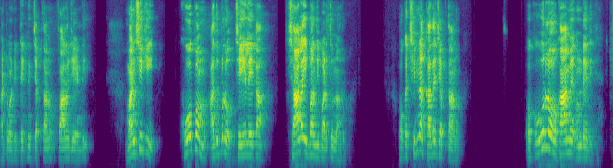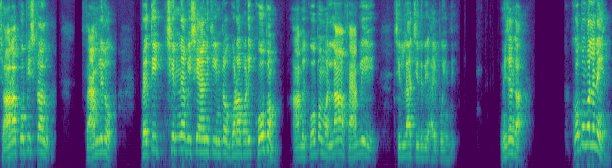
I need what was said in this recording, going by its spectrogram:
అటువంటి టెక్నిక్ చెప్తాను. ఫాలో చేయండి. మనిషికి కోపం అదుపులో చేయలేక చాలా ఇబ్బంది పడుతున్నారు. ఒక చిన్న కథ చెప్తాను. ఒక ఊర్లో ఒక ఆమె ఉండేది. చాలా కోపిష్టాలు ఫ్యామిలీలో ప్రతి చిన్న విషయానికి ఇంట్లో గొడవపడి కోపం. ఆమె కోపం వల్ల ఫ్యామిలీ చిల్లా చిదిరి అయిపోయింది. నిజంగా కోపం వల్లనే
